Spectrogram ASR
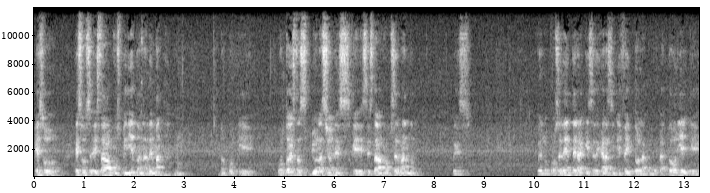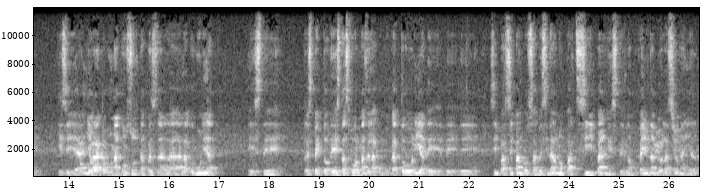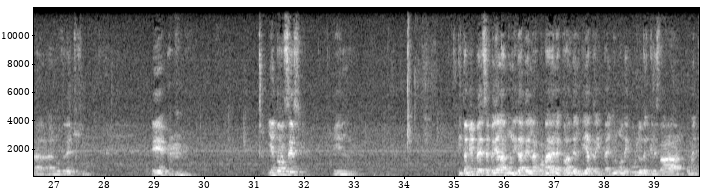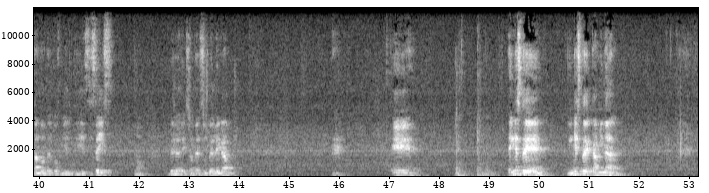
Eso, eso estábamos pidiendo en la demanda, ¿no? ¿no? Porque por todas estas violaciones que se estaban observando, pues, pues lo procedente era que se dejara sin efecto la convocatoria y que, que se llevara a cabo una consulta pues, a, la, a la comunidad este, respecto de estas formas de la convocatoria, de, si participan los avecinados, no participan, este, ¿no? porque hay una violación ahí a, los derechos. Eh, y entonces, y también se pedía la nulidad de la jornada electoral del día 31 de julio, del que le estaba comentando, del 2016, de la elección del subdelegado. Eh, en este, en este caminar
